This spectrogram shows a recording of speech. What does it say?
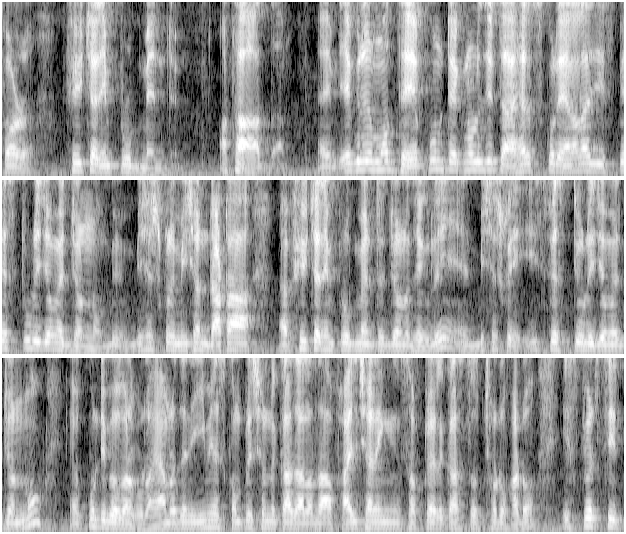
for future improvement অর্থাৎ এগুলির মধ্যে কোন টেকনোলজিটা হেল্পস করে অ্যানালাইজ স্পেস ট্যুরিজমের জন্য? বিশেষ করে মিশন ডাটা ফিউচার ইমপ্রুভমেন্টের জন্য যেগুলি, বিশেষ করে স্পেস ট্যুরিজমের জন্য কোনটি ব্যবহার করা হয়? আমরা জানি ইমেজ কম্প্রেশনের কাজ আলাদা ফাইল শেয়ারিং সফটওয়্যারের কাজ তো ছোটোখাটো স্প্রেডশিট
